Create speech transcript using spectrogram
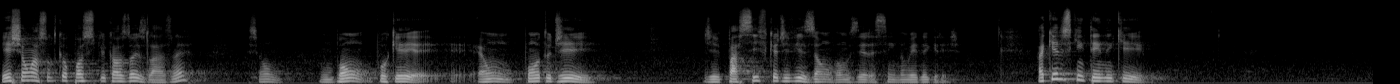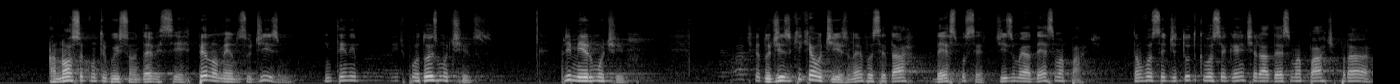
Este é um assunto que eu posso explicar os dois lados, né? Esse é um, um bom, porque é um ponto de, de pacífica divisão, vamos dizer assim, no meio da igreja. Aqueles que entendem que a nossa contribuição deve ser pelo menos o dízimo, entendem por dois motivos. Primeiro motivo. A prática do dízimo, o que é o dízimo? Né? Você dar 10%. Dízimo é a décima parte. Então, você, de tudo que você ganha, tirar a décima parte para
